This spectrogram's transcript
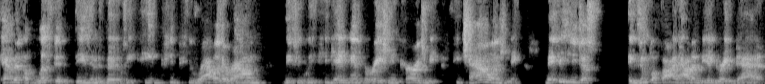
Kevin uplifted these individuals. He he he, he rallied around these people. He, he gave me inspiration, he encouraged me, he challenged me. Maybe he just exemplified how to be a great dad,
